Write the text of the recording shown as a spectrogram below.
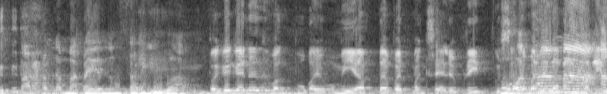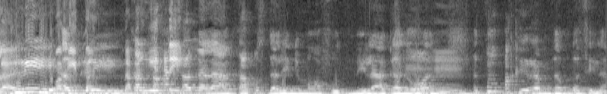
Para ka namatayan ng sariwa. Pag ganun, wag po kayong umiyak. Dapat mag-celebrate. Gusto Oo, naman nila kayo tama. Agree, Makitang agree. nakangiti. Kanta-kanta na lang, tapos dalhin yung mga food nila, ganon. Mhm. Nagpapakiramdam ba sila?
